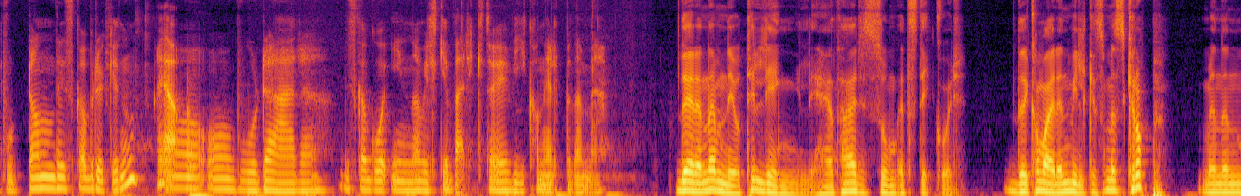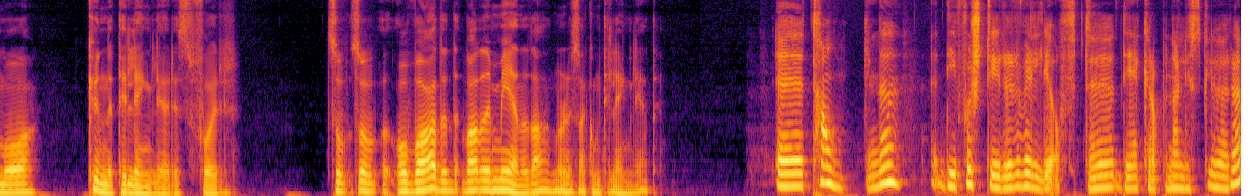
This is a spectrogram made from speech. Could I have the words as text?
hvordan de skal bruke den, ja. og, og, hvor det er uh, de skal gå inn, og hvilke verktøy vi kan hjelpe dem med. Dere nevner jo tilgjengelighet her som et stikkord. Det kan være en hvilken som helst kropp, men den må kunne tilgjengeliggjøres for så, så, Og hva er, det, hva er det mener da, når dere snakker om tilgjengelighet? Eh, tankene de forstyrrer veldig ofte det kroppen har lyst til å gjøre.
